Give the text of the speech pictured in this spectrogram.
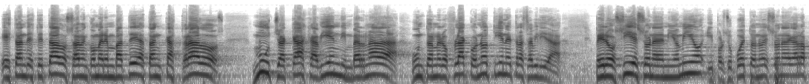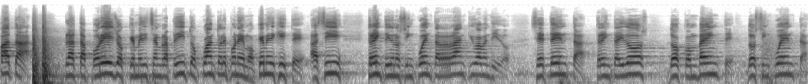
están destetados, saben comer en batea, están castrados, mucha caja bien de invernada, un ternero flaco no tiene trazabilidad pero sí es zona de mío mío y por supuesto no es zona de garrapata. Plata por ellos que me dicen rapidito, ¿cuánto le ponemos? ¿Qué me dijiste? Así, 31.50 ranking va vendido. 70, 32, 2,20, 2.50,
